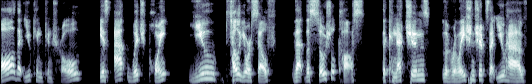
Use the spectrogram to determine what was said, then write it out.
All that you can control is at which point you tell yourself that the social costs, the connections, the relationships that you have,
